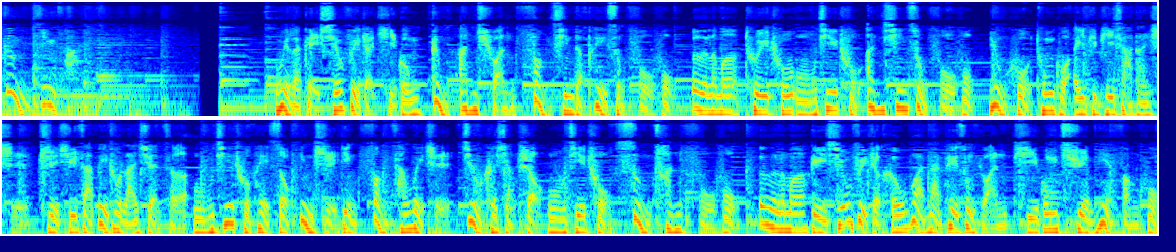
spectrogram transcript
更精彩。为了给消费者提供更安全、放心的配送服务，饿了么推出无接触安心送服务。用户通过 APP 下单时，只需在备注栏选择无接触配送，并指定放餐位置，就可享受无接触送餐服务。饿了么给消费者和外卖配送员提供全面防护，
